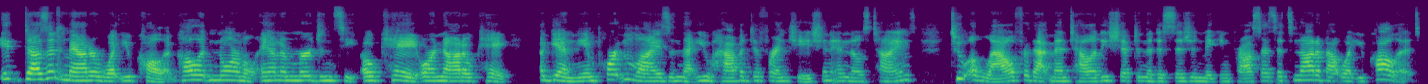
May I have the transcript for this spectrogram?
it doesn't matter what you call it, call it normal, and emergency, okay, or not okay. Again, the important lies in that you have a differentiation in those times to allow for that mentality shift in the decision making process. It's not about what you call it.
